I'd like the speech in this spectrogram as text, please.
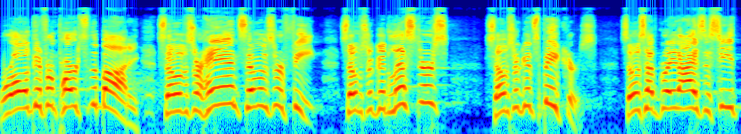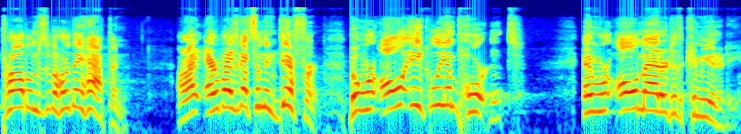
We're all different parts of the body. Some of us are hands, some of us are feet. Some of us are good listeners, some of us are good speakers. Some of us have great eyes to see problems before they happen. All right? Everybody's got something different, but we're all equally important and we're all matter to the community.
